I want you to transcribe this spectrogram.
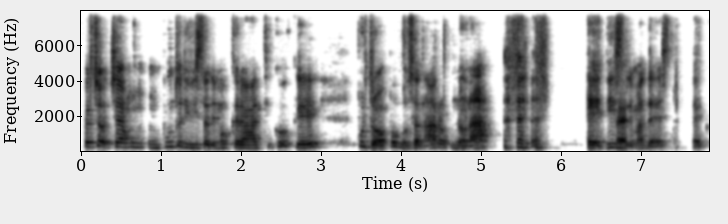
Perciò c'è un, un punto di vista democratico che purtroppo Bolsonaro non ha, è di estrema destra. ecco.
